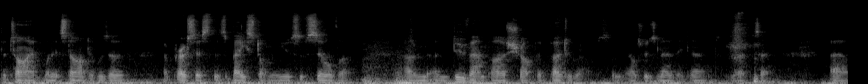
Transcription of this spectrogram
the time when it started was a a process that's based on the use of silver. And, and do vampires show up in photographs? And the answer is no, they don't. But, uh, uh,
